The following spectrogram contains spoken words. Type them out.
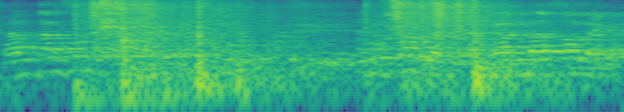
簡単そうだよね。簡単そうだけど。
